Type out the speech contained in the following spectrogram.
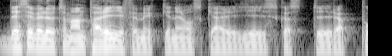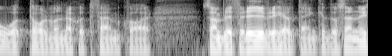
det ser väl ut som han tar i för mycket när Oscar J ska styra på 1275 kvar. Så han blir för ivrig helt enkelt. Och sen i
